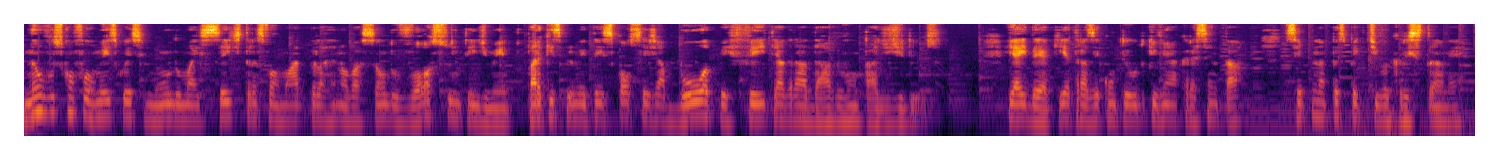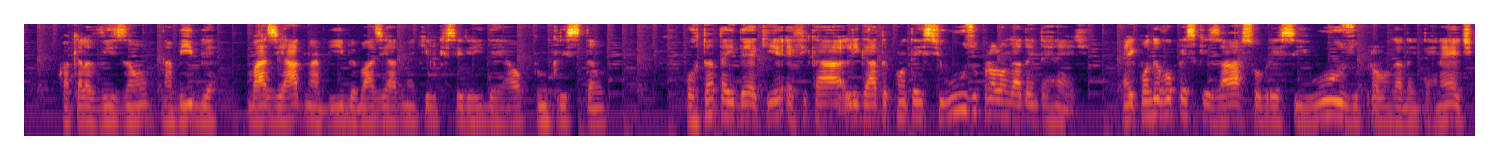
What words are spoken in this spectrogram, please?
Não vos conformeis com esse mundo, mas sede transformado pela renovação do vosso entendimento, para que experimenteis qual seja a boa, perfeita e agradável vontade de Deus. E a ideia aqui é trazer conteúdo que venha acrescentar, sempre na perspectiva cristã, né? Com aquela visão na Bíblia, baseado na Bíblia, baseado naquilo que seria ideal para um cristão. Portanto, a ideia aqui é ficar ligado quanto a esse uso prolongado da internet. E quando eu vou pesquisar sobre esse uso prolongado da internet,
